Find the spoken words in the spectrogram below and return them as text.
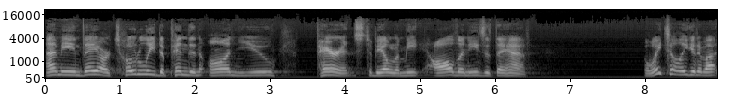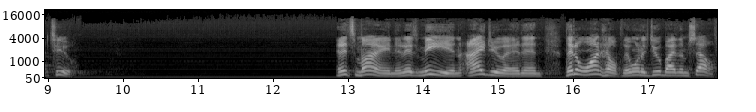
I mean, they are totally dependent on you, parents, to be able to meet all the needs that they have. But wait till they get about two. And it's mine, and it's me, and I do it, and they don't want help. They want to do it by themselves.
